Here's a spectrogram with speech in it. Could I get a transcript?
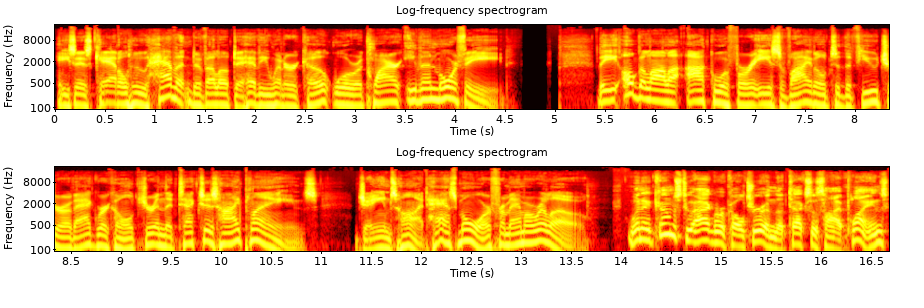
He says cattle who haven't developed a heavy winter coat will require even more feed. The Ogallala Aquifer is vital to the future of agriculture in the Texas High Plains. James Hunt has more from Amarillo. When it comes to agriculture in the Texas High Plains,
